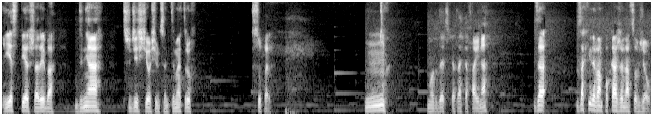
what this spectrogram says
Jest pierwsza ryba dnia 38 cm. Super. Mm, mordeczka taka fajna. Za, za chwilę Wam pokażę na co wziął.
